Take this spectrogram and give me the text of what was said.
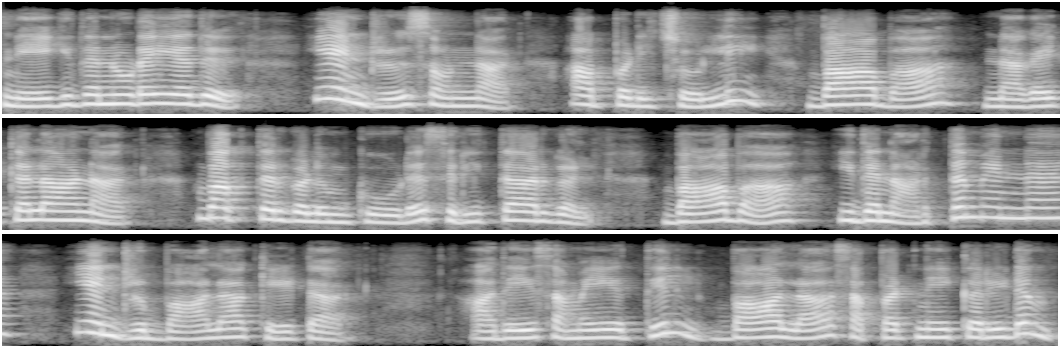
சிநேகிதனுடையது என்று சொன்னார். அப்படி சொல்லி பாபா நகைக்கலானார். பக்தர்களும் கூட சிரித்தார்கள். பாபா இதன் அர்த்தம் என்ன? என்று பாலா கேட்டார். அதே சமயத்தில் பாலா சப்பட்நேக்கரிடம்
